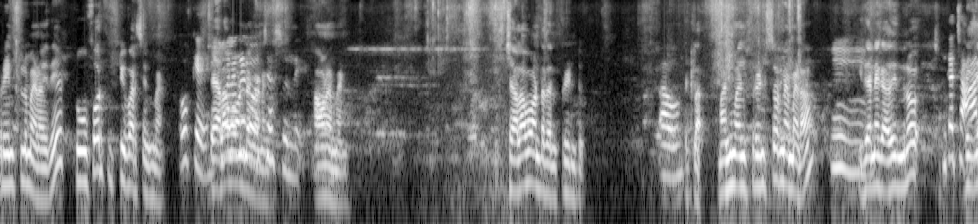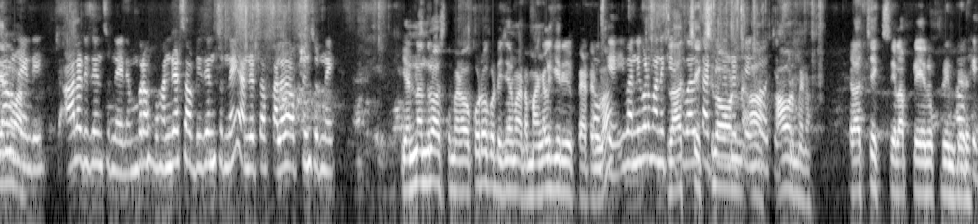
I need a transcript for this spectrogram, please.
ప్రింట్లు మేడం ఇది. Two four fifty percent madam. Okay. చాలా. వచ్చేస్తుంది అవునా మేడం. చాలా బాగుంటుంది ప్రింట్. వావ్. ఇట్లా మంచి మంచి ప్రింట్స్ ఉన్నాయి మేడం. ఇదనే కాదు ఇందులో ఇంకా చాలా ఉన్నాయండి చాలా డిజైన్స్ ఉన్నాయి. Number of hundreds of designs ఉన్నాయి. హండ్రెడ్స్ ఆఫ్ కలర్ ఆప్షన్స్ ఉన్నాయి. ఎన్ని అందులో వస్తుంది మేడం? ఒక్కడో ఒక డిజైన్ మేడం మంగళగిరి ప్యాటర్న్లో. ఇవన్నీ కూడా మనకి ఇలా చెక్స్లో అవును మేడం. ఇలా చెక్స్ ఇలా ప్లేన్ ప్రింటెడ్ ఓకే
